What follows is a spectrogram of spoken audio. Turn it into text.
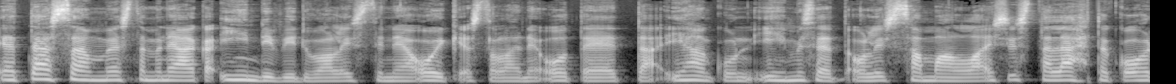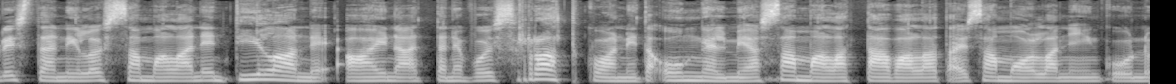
Ja tässä on myös tämmöinen aika individualistinen ja oikeistolainen ote, että ihan kun ihmiset olisi samanlaisista lähtökohdista ja niillä olisi samanlainen tilanne aina, että ne vois ratkoa niitä ongelmia samalla tavalla tai samoilla niin kuin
